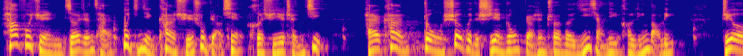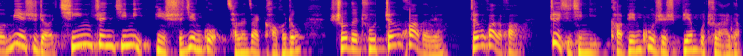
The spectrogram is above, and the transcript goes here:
哈佛选择人才不仅仅看学术表现和学习成绩，还要看重社会的实践中表现出来的影响力和领导力。只有面试者亲身经历并实践过，才能在考核中说得出真话的人。真话的话，这些经历靠编故事是编不出来的。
